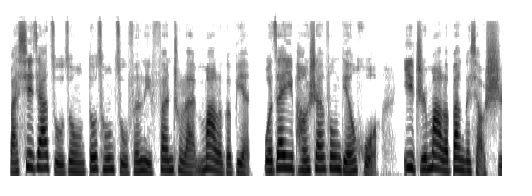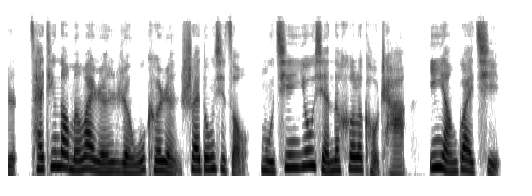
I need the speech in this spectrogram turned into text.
把谢家祖宗都从祖坟里翻出来骂了个遍，我在一旁煽风点火，一直骂了半个小时，才听到门外人忍无可忍，摔东西走。母亲悠闲地喝了口茶，阴阳怪气，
